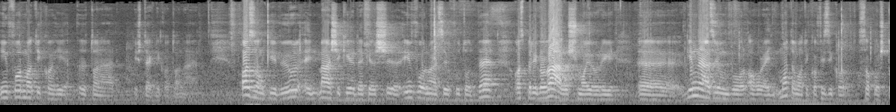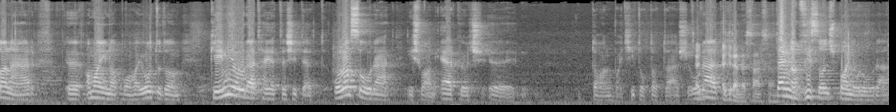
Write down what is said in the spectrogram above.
informatika tanár és technika tanár. Azon kívül egy másik érdekes információ futott be, az pedig a Városmajori gimnáziumból, ahol egy matematika-fizika szakos tanár a mai napon, ha jól tudom, kémia órát helyettesített, olasz órát, és van erkölcs tan vagy hitoktatás órát. Egy, egy reneszánsz. Tegnap viszont spanyol órán.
